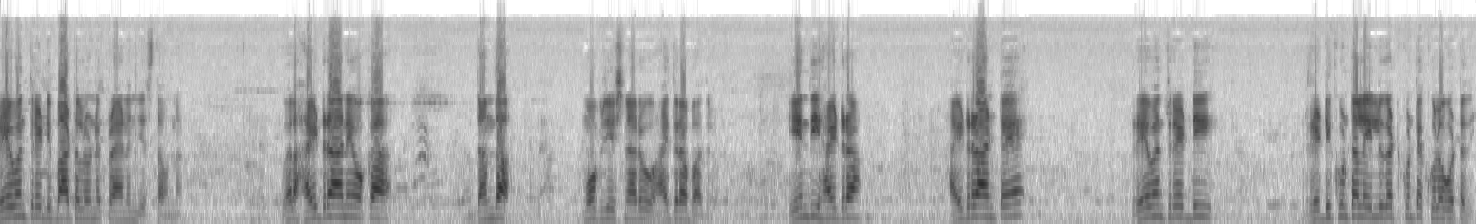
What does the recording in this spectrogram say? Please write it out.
రేవంత్ రెడ్డి బాటలోనే ప్రయాణం చేస్తూ ఉన్నారు. ఇవాళ హైడ్రా అనే ఒక దందా మోపు చేసినారు హైదరాబాద్లో. ఏంది హైడ్రా? హైడ్రా అంటే రేవంత్ రెడ్డి రెడ్డి కుంటల ఇల్లు కట్టుకుంటే కులగొట్టది.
